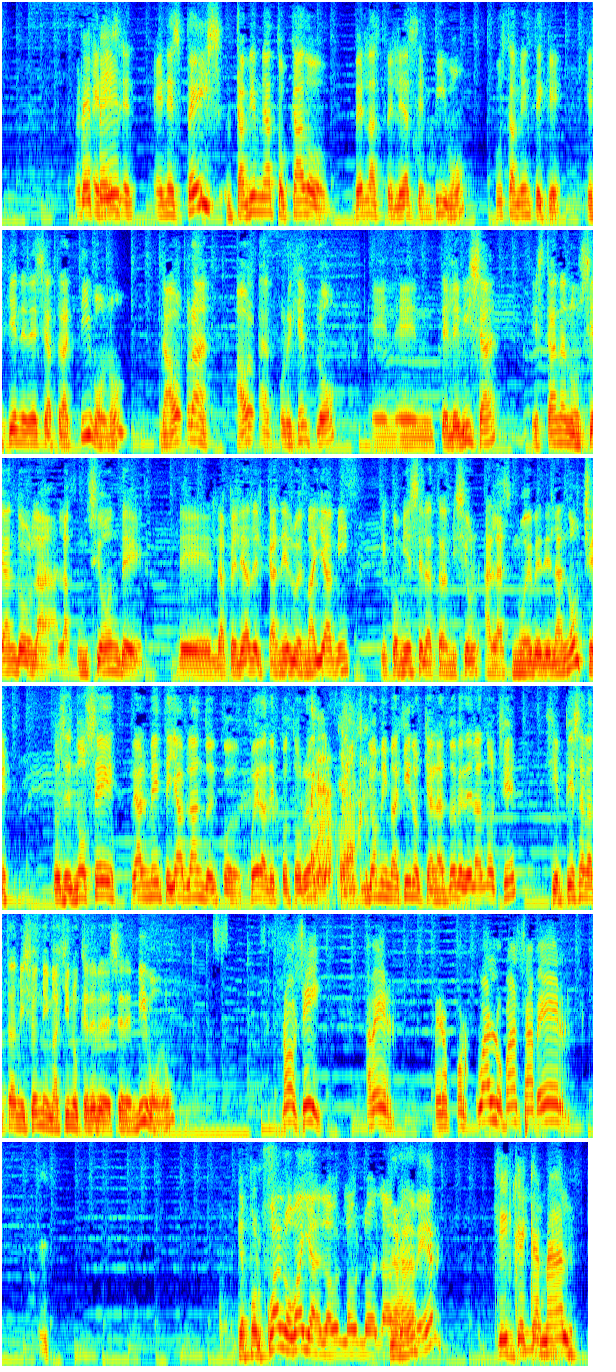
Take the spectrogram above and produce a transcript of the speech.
Bueno, en, Pepe. en- en Space también me ha tocado ver las peleas en vivo, justamente que que tienen ese atractivo, ¿no? Ahora, ahora por ejemplo, en, en Televisa están anunciando la, la función de, de la pelea del Canelo en Miami, que comience la transmisión a las 9 de la noche. Entonces, no sé, realmente ya hablando en fuera de cotorreo, yo me imagino que a las 9 de la noche, si empieza la transmisión, me imagino que debe de ser en vivo, ¿no? No, sí. A ver, pero ¿por cuál lo vas a ver? Que por cuál lo vaya, lo, lo- lo- la voy a ver. Sí, ¿qué canal?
